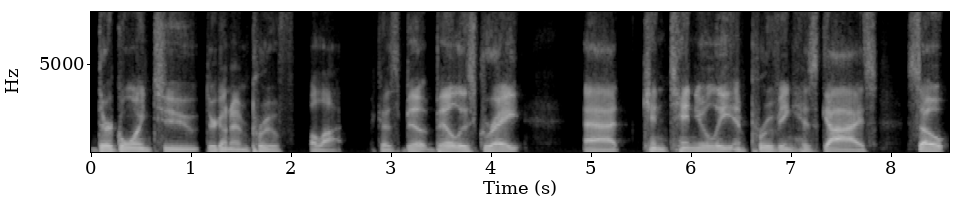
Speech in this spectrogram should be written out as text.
they're going to they're going to improve a lot because Bill Bill is great at continually improving his guys. So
